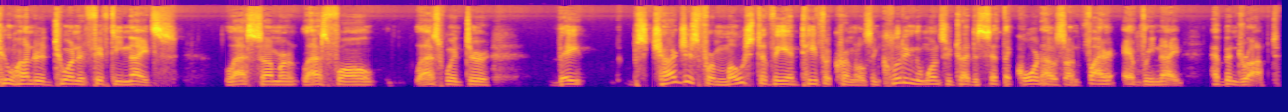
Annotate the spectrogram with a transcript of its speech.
200, 250 nights last summer, last fall, last winter. They charges for most of the Antifa criminals, including the ones who tried to set the courthouse on fire every night, have been dropped.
